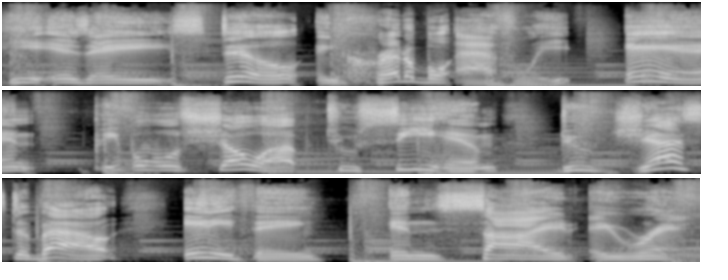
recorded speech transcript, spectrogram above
He is a still incredible athlete, and people will show up to see him do just about anything inside a ring.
